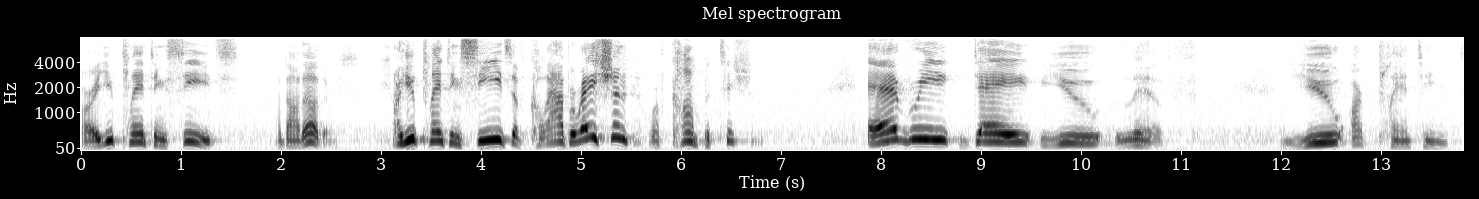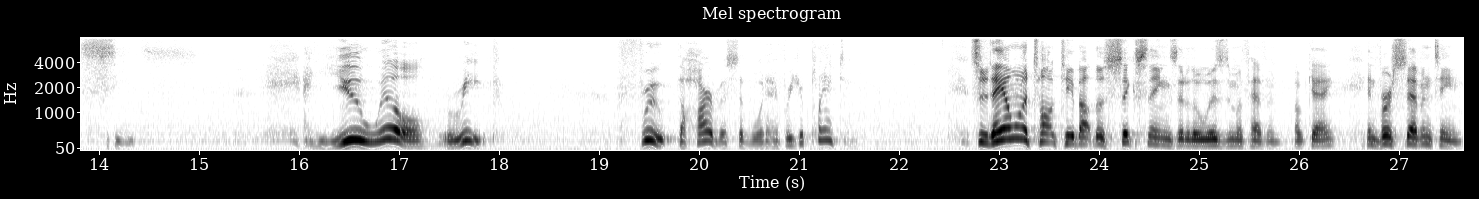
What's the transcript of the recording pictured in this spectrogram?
Or are you planting seeds about others? Are you planting seeds of collaboration or of competition? Every day you live, you are planting seeds. And you will reap fruit, the harvest of whatever you're planting. So today I want to talk to you about those six things that are the wisdom of heaven, okay? In verse 17.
